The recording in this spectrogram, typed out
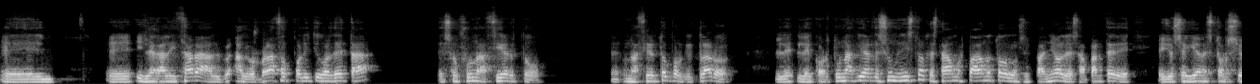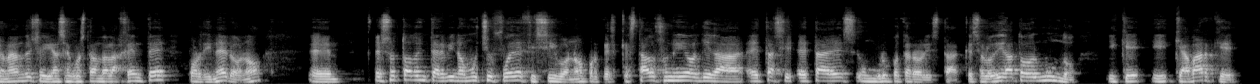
Eh, eh, ilegalizar a, los brazos políticos de ETA, eso fue un acierto. Eh, un acierto porque, claro, le, cortó unas vías de suministro que estábamos pagando todos los españoles. Aparte de, ellos seguían extorsionando y seguían secuestrando a la gente por dinero, ¿no? Eso todo intervino mucho y fue decisivo, ¿no? Porque es que Estados Unidos diga ETA, ETA es un grupo terrorista, que se lo diga a todo el mundo y que, que abarque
